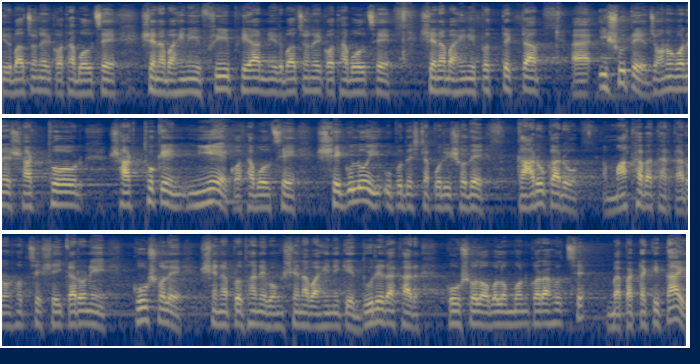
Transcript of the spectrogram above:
নির্বাচনের কথা বলছে, সেনাবাহিনী ফ্রি ফেয়ার নির্বাচনের কথা বলছে, সেনাবাহিনী প্রত্যেকটা ইস্যুতে জনগণের স্বার্থর স্বার্থকে নিয়ে কথা বলছে, সেগুলোই উপদেষ্টা পরিষদে কারও কারও মাথা ব্যথার কারণ। হচ্ছে সেই কারণে কৌশলে সেনাপ্রধান এবং সেনাবাহিনীকে দূরে রাখার কৌশল অবলম্বন করা হচ্ছে। ব্যাপারটা কি তাই?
